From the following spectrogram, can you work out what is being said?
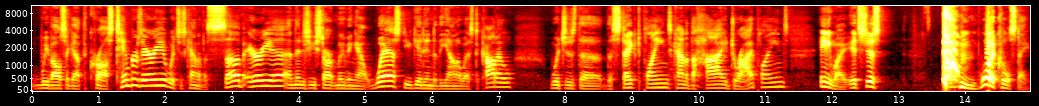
We've also got the Cross Timbers area, which is kind of a sub area, and then as you start moving out west, you get into the Llano Estacado, which is the the staked plains, kind of the high dry plains. Anyway, it's just what a cool state.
